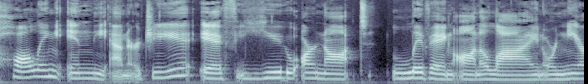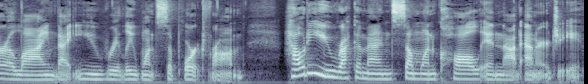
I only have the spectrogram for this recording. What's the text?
calling in the energy if you are not living on a line or near a line that you really want support from. How do you recommend someone call in that energy?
